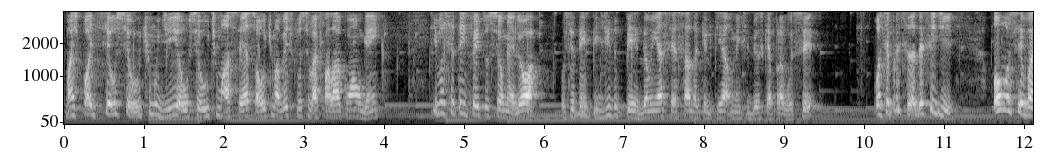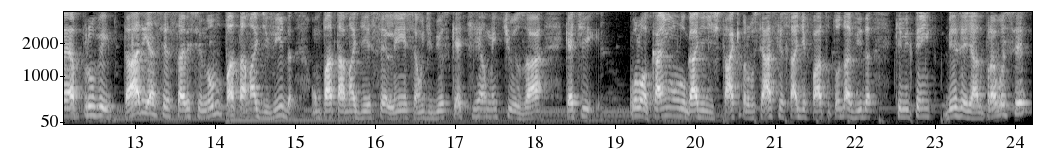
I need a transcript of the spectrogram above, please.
mas pode ser o seu último dia, o seu último acesso, a última vez que você vai falar com alguém. E você tem feito o seu melhor? Você tem pedido perdão e acessado aquilo que realmente Deus quer para você? Você precisa decidir. Ou você vai aproveitar e acessar esse novo patamar de vida, um patamar de excelência, onde Deus quer te realmente te usar, quer te colocar em um lugar de destaque para você acessar de fato toda a vida que ele tem desejado para você,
